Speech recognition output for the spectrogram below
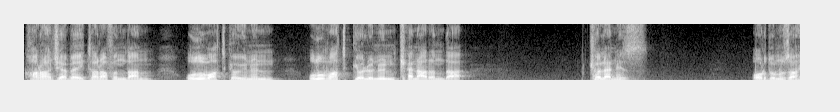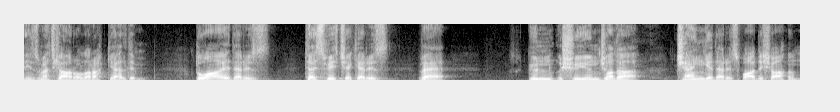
Karacabey tarafından Ulubat köyünün, Ulubat gölünün kenarında köleniz. Ordunuza hizmetkar olarak geldim. Dua ederiz, tesbih çekeriz ve gün ışıyınca da cenk ederiz padişahım.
